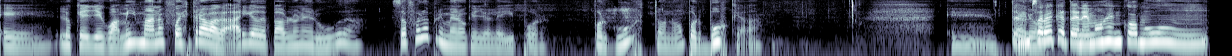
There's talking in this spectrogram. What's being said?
eh, lo que llegó a mis manos fue Extravagario de Pablo Neruda. Eso fue lo primero que yo leí por, por gusto, ¿no? Por búsqueda. Eh, ¿Sabes que tenemos en común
